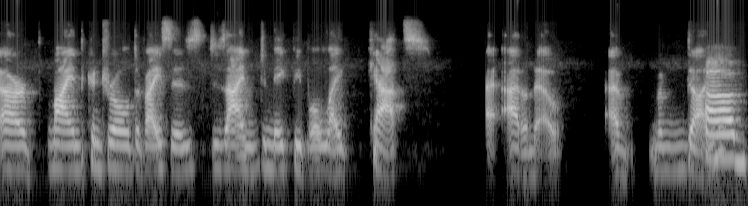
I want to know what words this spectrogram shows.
are mind control devices designed to make people like cats. I, I don't know. I'm, I'm done. Um,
